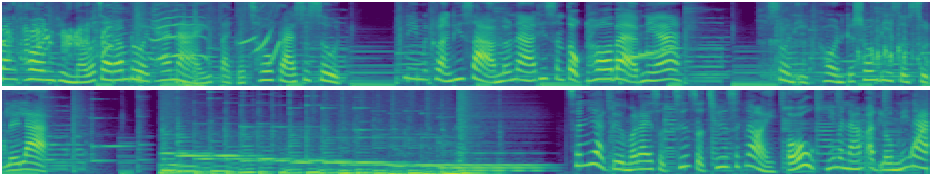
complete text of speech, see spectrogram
นบางคนถึงแม้ว่าจะร่ำรวยแค่ไหน แต่ก็โชคร้ายสุดๆ นี่มันครั้งที่ 3 แล้วนะที่ฉันตกท่อแบบเนี้ย ส่วนอีกคนก็โชคดีสุดๆ เลยล่ะ ฉันอยากดื่มอะไรสดชื่นสดชื่นสักหน่อย โอ้นี่มันน้ำอัดลมนี่นา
